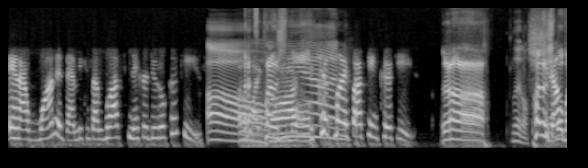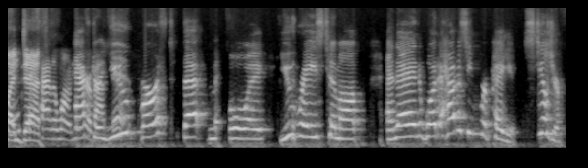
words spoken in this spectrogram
and I wanted them because I love snickerdoodle cookies. Oh, Oh my punishable. They took my fucking cookies. Ugh. Little shit. Punishable Don't by think death. that won't hear After about you birthed that boy, you raised him up, and then what? How does he repay you? Steals your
